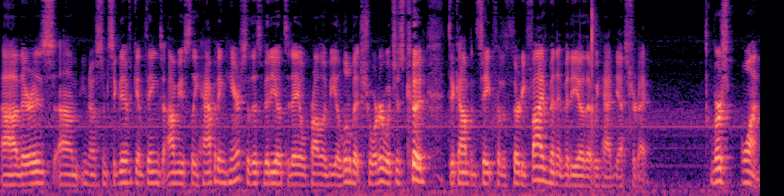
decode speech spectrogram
Uh, there is, um, you know, some significant things obviously happening here. So this video today will probably be a little bit shorter, which is good to compensate for the 35-minute video that we had yesterday. Verse 1.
